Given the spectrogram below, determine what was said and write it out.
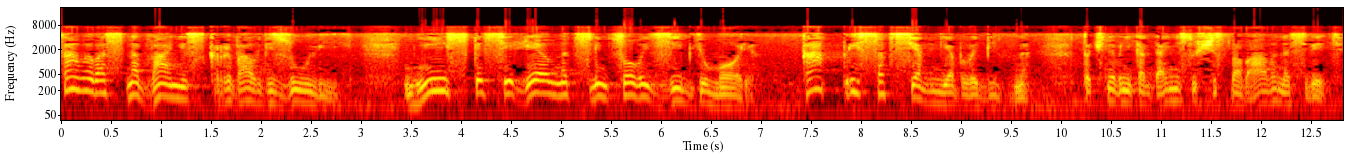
самого основания скрывал Везувий, низко серел над свинцовой зыбью моря. Капри совсем не было видно. Точно его никогда не существовало на свете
